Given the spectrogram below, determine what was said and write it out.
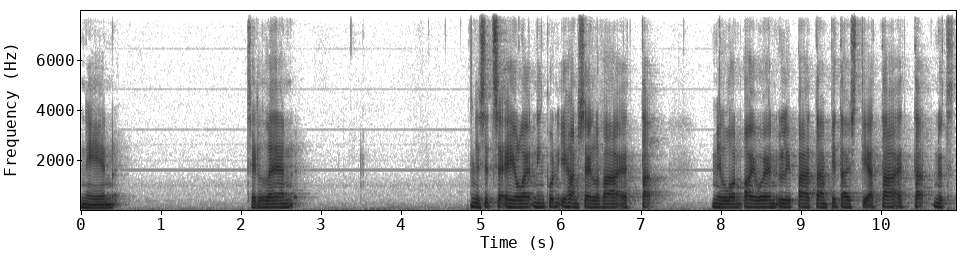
niin silleen, ja sitten se ei ole niin kuin ihan selvää, että milloin aivojen ylipäätään pitäisi tietää, että nyt,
